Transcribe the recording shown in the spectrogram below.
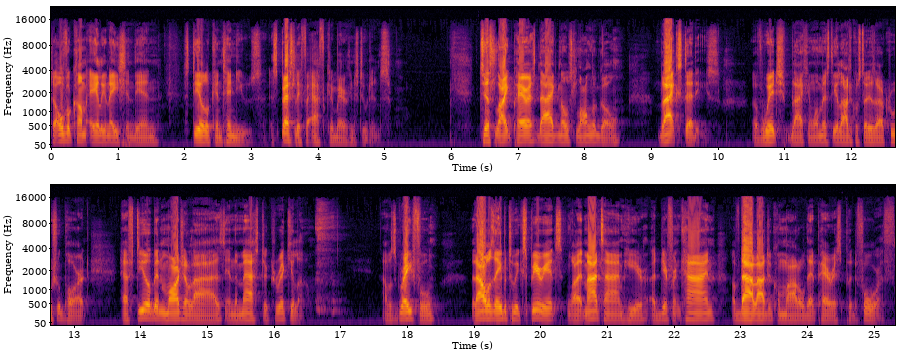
to overcome alienation then still continues, especially for African American students. Just like Paris diagnosed long ago, black studies, of which black and women's theological studies are a crucial part, have still been marginalized in the master curricula. I was grateful that I was able to experience, while at my time here, a different kind of dialogical model that Paris put forth.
